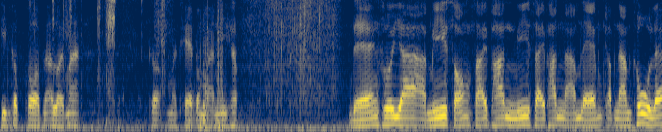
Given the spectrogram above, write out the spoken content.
กินกรอบๆนะอร่อยมาก ก็มาแชร์ประมาณนี้ครับ แดงสุริยามีสองสายพันธุ์ มีสายพันธุ์หนามแหลมกับหนามทู่และ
